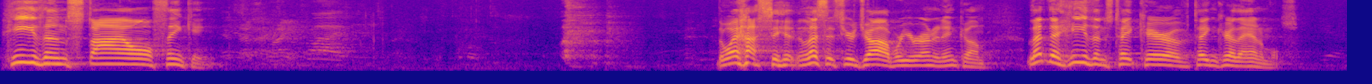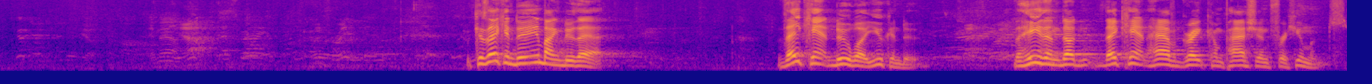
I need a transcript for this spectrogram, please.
heathen style thinking. The way I see it, unless it's your job where you're earning income, let the heathens take care of taking care of the animals. Because they can do, anybody can do that. They can't do what you can do. The heathen doesn't, they can't have great compassion for humans.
